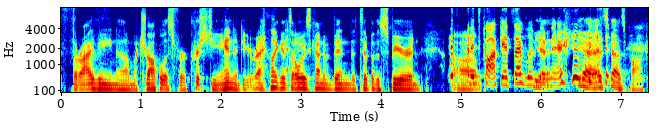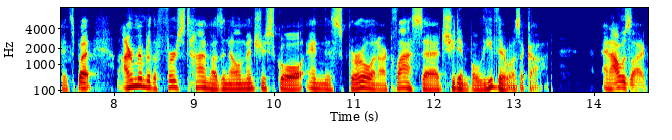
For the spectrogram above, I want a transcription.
thriving uh, metropolis for Christianity, right? Like it's always kind of been the tip of the spear, and it's got its um, pockets. I've lived yeah, in there. yeah, it's got its pockets. But I remember the first time I was in elementary school, and this girl in our class said she didn't believe there was a God, and I was like,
